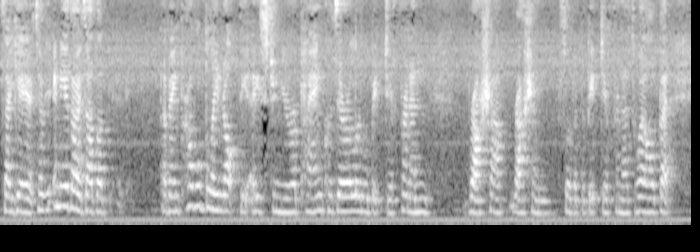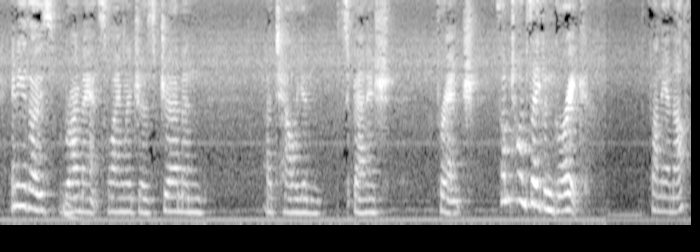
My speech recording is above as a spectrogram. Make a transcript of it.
So yeah, so any of those other, I mean, probably not the Eastern European because they're a little bit different, and Russia, Russian, sort of a bit different as well. But any of those mm. Romance languages, German, Italian, Spanish, French, sometimes even Greek. Funny enough,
